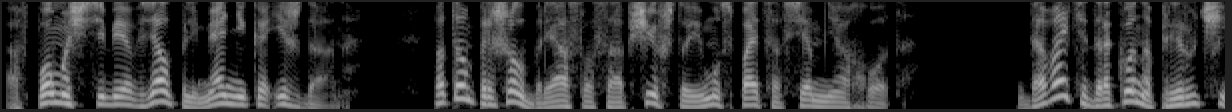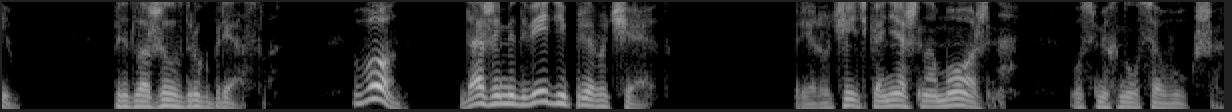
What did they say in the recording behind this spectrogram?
а в помощь себе взял племянника и Ждана. Потом пришел Брясло, сообщив, что ему спать совсем неохота. «Давайте дракона приручим», — предложил вдруг Брясло. «Вон, даже медведей приручают». «Приручить, конечно, можно», — усмехнулся Вукша.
